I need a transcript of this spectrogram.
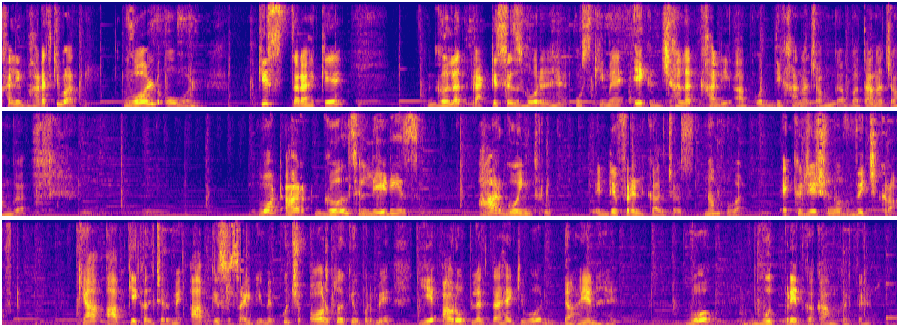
खाली भारत की बात नहीं वर्ल्ड ओवर किस तरह के गलत प्रैक्टिसेस हो रहे हैं, उसकी मैं एक झलक खाली आपको दिखाना चाहूँगा, बताना चाहूँगा। What are girls ladies are going through in different cultures number one accusation of witchcraft क्या आपके कल्चर में, आपकी सोसाइटी में कुछ औरतों के ऊपर में ये आरोप लगता है कि वो डायन है? वो भूत प्रेत का काम करते हैं।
